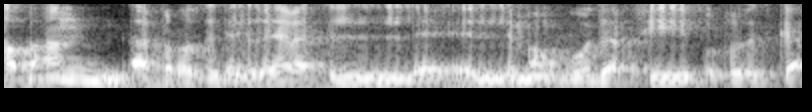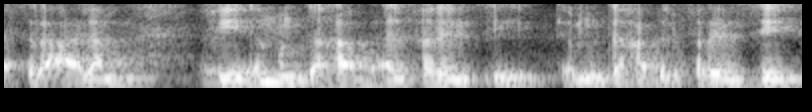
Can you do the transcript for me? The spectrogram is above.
طبعا أبرز الغيابات اللي موجودة في بطولة كأس العالم في المنتخب الفرنسي، المنتخب الفرنسي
